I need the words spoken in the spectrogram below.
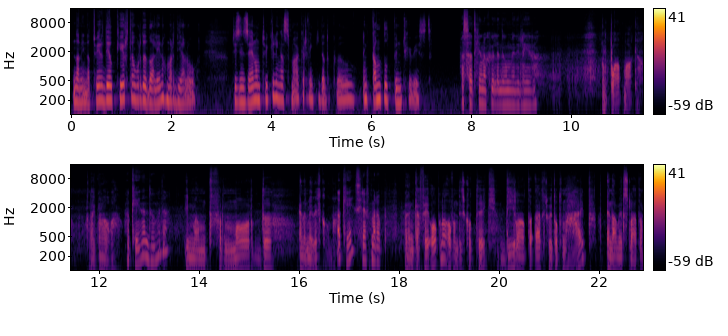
En dan in dat tweede deel keert, dan worden het alleen nog maar dialogen. Dus in zijn ontwikkeling als maker vind ik dat ook wel een kantelpunt geweest. Wat zou je nog willen doen met je leven? Een plaat maken, lijkt me wel wat. Oké, dan doen we dat. Iemand vermoorden en ermee wegkomen. Oké, schrijf maar op. Een café openen of een discotheek, die laten uitgroeien tot een hype en dan weer sluiten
